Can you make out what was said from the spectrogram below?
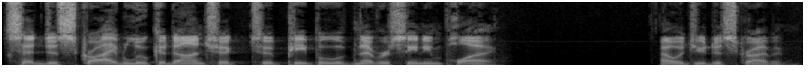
said describe Luka Doncic to people who've never seen him play, how would you describe him?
